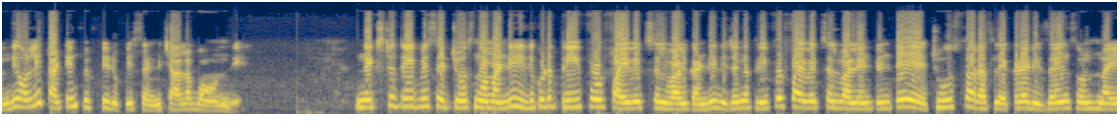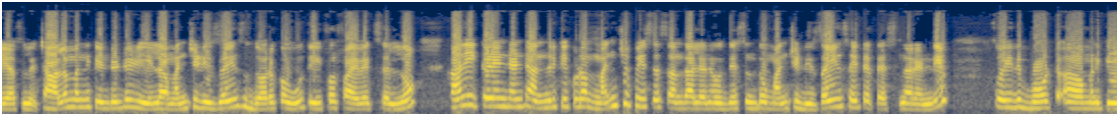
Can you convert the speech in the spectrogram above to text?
ఉంది. ఓన్లీ థర్టీన్ ఫిఫ్టీ రూపీస్ అండి. చాలా బాగుంది. నెక్స్ట్ త్రీ పీస్ సెట్ చూస్తున్నామండి. ఇది కూడా త్రీ ఫోర్ ఫైవ్ ఎక్స్ఎల్ వాళ్ళకండి. నిజంగా త్రీ ఫోర్ ఫైవ్ ఎక్స్ఎల్ వాళ్ళు ఏంటంటే చూస్తారు అసలు ఎక్కడ డిజైన్స్ ఉంటున్నాయి. అసలు చాలా మందికి ఏంటంటే ఇలా మంచి డిజైన్స్ దొరకవు త్రీ ఫోర్ ఫైవ్ ఎక్స్ఎల్లో కానీ ఇక్కడ ఏంటంటే అందరికీ కూడా మంచి పీసెస్ అందాలి అనే ఉద్దేశంతో మంచి డిజైన్స్ అయితే తెస్తున్నారండి. సో ఇది బోట్ మనకి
